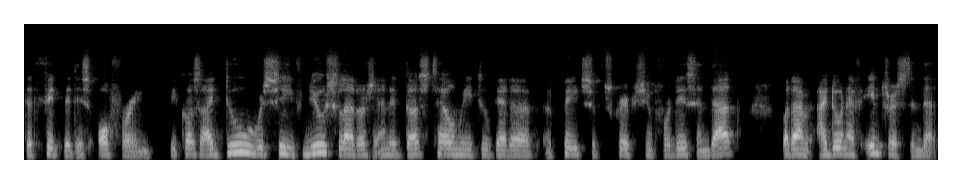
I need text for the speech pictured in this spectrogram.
that Fitbit is offering because I do receive newsletters and it does tell me to get a, a paid subscription for this and that but I'm, I don't have interest in that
